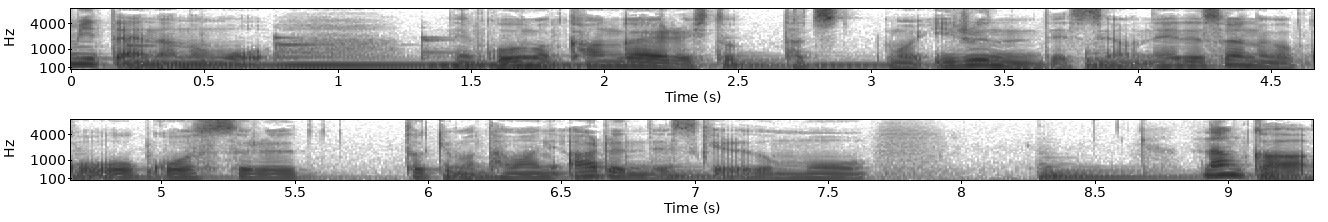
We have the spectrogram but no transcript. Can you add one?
みたいなのも、ね、こううまく考える人たちもいるんですよね。でそういうのがこう横行する時もたまにあるんですけれどもなんか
